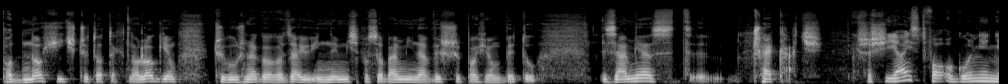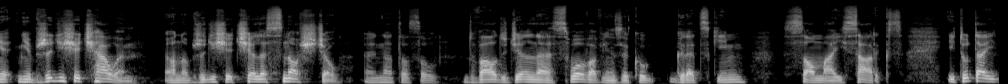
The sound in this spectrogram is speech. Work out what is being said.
podnosić, czy to technologią, czy różnego rodzaju innymi sposobami na wyższy poziom bytu, zamiast y, czekać. Chrześcijaństwo ogólnie nie, nie brzydzi się ciałem, ono brzydzi się cielesnością. Na to są dwa oddzielne słowa w języku greckim, soma i sarks. I tutaj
